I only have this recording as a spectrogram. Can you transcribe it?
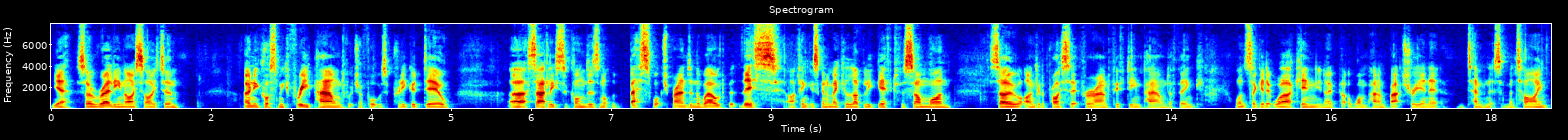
Yeah, so really nice item. Only cost me £3, which I thought was a pretty good deal. Uh, sadly, Sekonda's not the best watch brand in the world, but this I think is going to make a lovely gift for someone. So I'm going to price it for around £15, I think. Once I get it working, you know, put a one pound battery in it, 10 minutes of my time.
